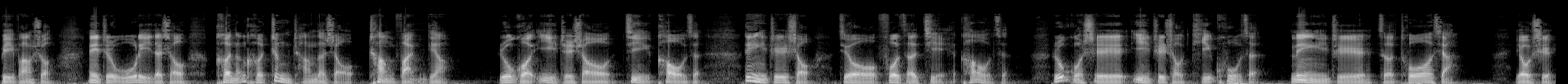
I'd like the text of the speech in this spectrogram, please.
比方说，那只无理的手可能和正常的手唱反调。如果一只手系扣子，另一只手就负责解扣子；如果是一只手提裤子，另一只则脱下。有时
